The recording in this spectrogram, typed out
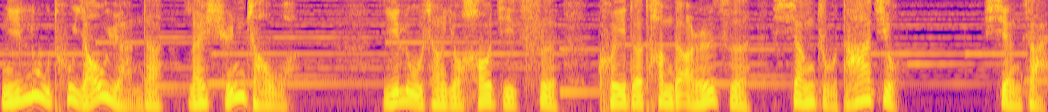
你路途遥远的来寻找我，一路上有好几次亏得他们的儿子相助搭救。现在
